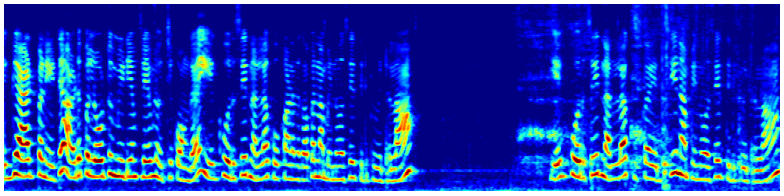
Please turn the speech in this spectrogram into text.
எக் ஆட் பண்ணிவிட்டு அடுப்பை லோ டு மீடியம் ஃப்ளேமில் வச்சுக்கோங்க. எக் ஒரு சைடு நல்லா குக் ஆனதுக்கப்புறம் நம்ம இன்னொரு சைடு திருப்பி விட்டுறலாம் எக் ஒரு சைடு நல்லா குக் ஆயிடுச்சு நம்ம இன்னொரு சைடு திருப்பி விட்டுறலாம்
